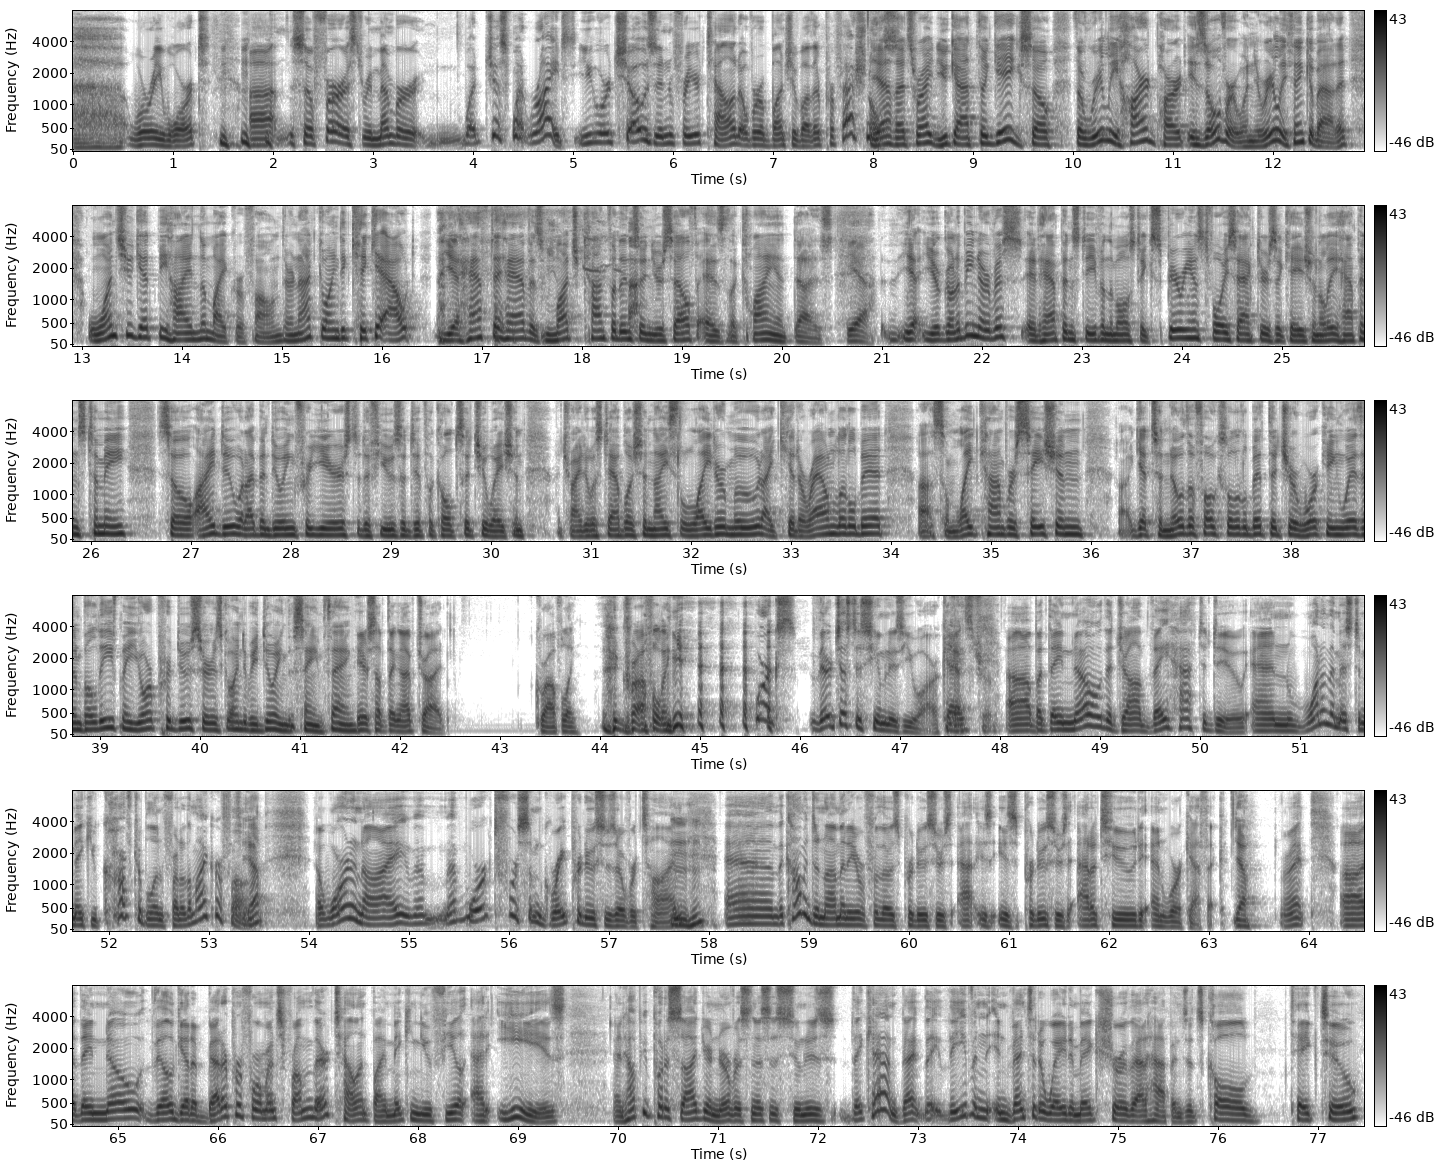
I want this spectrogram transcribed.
worry wart. uh, so first, remember what just went right. You were chosen for your talent over a bunch of other professionals. Yeah, that's right. You got the gig. So the really hard part is over when you really think about it. Once you get behind the microphone, they're not going to kick you out. You have to have as much confidence in yourself as the client does. Yeah. Yeah, you're going to be nervous. It happens to even the most experienced voice actors occasionally. Happens to me. So I do what I've been doing for years to diffuse a difficult situation. I try to establish a nice lighter mood. I kid around a little bit, uh, some light conversation, uh, get to know the folks a little bit that you're working with, and believe me, your producer is going to be doing the same thing. Here's something I've tried: groveling. Groveling. works. They're just as human as you are, okay? That's true. Uh, but they know the job they have to do, and one of them is to make you comfortable in front of the microphone. Yep. Now, Warren and I um, have worked for some great producers over time, Mm-hmm. and the common denominator for those producers at, is, is producers' attitude and work ethic. yeah. Right? Uh, they know they'll get a better performance from their talent by making you feel at ease and help you put aside your nervousness as soon as they can. They, they, they even invented a way to make sure that happens. It's called take two,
